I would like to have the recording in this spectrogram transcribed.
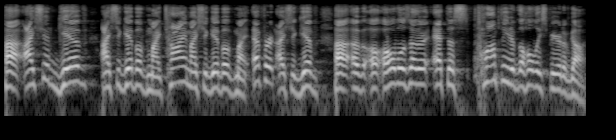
uh, I should give. I should give of my time. I should give of my effort. I should give uh, of all those other at the prompting of the Holy Spirit of God.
